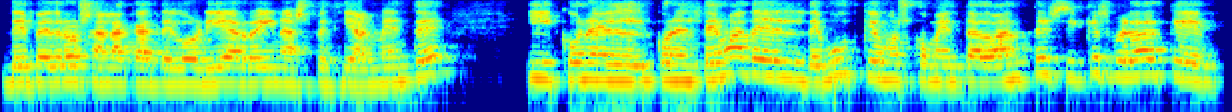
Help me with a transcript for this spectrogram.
Pedrosa en la categoría reina especialmente. Y con el, con el tema del debut que hemos comentado antes, sí que es verdad que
